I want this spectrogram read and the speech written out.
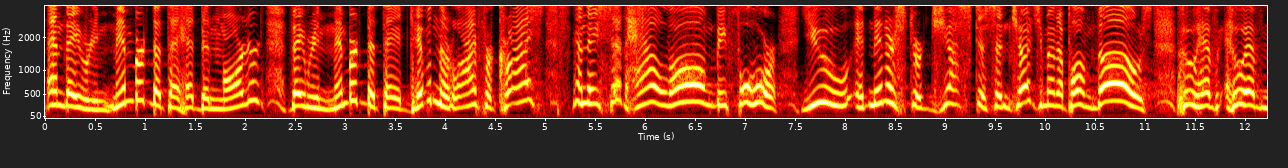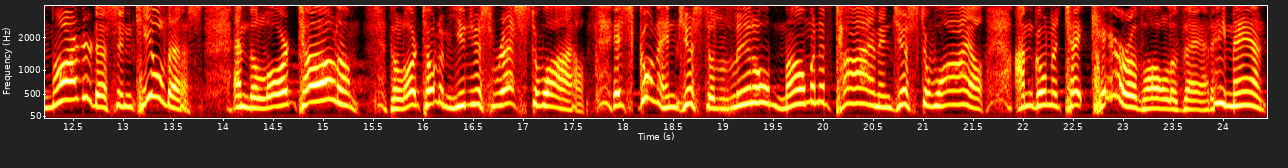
and they remembered that they had been martyred. They remembered that they had given their life for Christ and they said, How long before? You administer justice and judgment upon those who have, who have martyred us and killed us. And the Lord told them, the Lord told them, you just rest a while. It's going to, in just a little moment of time, in just a while, I'm going to take care of all of that. Amen.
